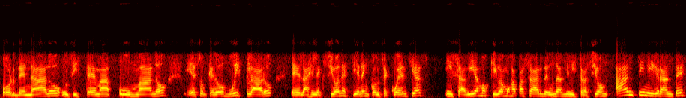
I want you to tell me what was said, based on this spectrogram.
ordenado, un sistema humano. Eso quedó muy claro. Eh, las elecciones tienen consecuencias y sabíamos que íbamos a pasar de una administración antimigrante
